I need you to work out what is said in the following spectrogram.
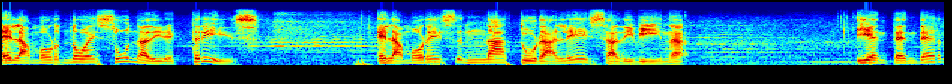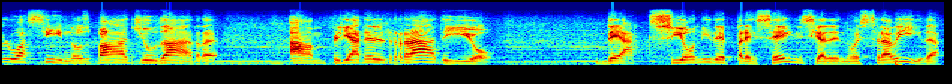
El amor no es una directriz. El amor es naturaleza divina. Y entenderlo así nos va a ayudar ampliar el radio de acción y de presencia de nuestra vida.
